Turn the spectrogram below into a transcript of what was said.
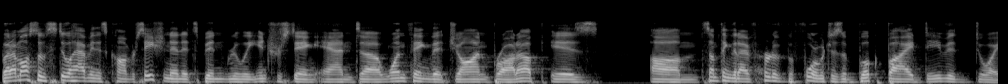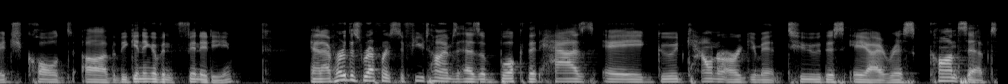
but I'm also still having this conversation, and it's been really interesting. And uh, one thing that John brought up is um, something that I've heard of before, which is a book by David Deutsch called uh, The Beginning of Infinity. And I've heard this referenced a few times as a book that has a good counter argument to this AI risk concept.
